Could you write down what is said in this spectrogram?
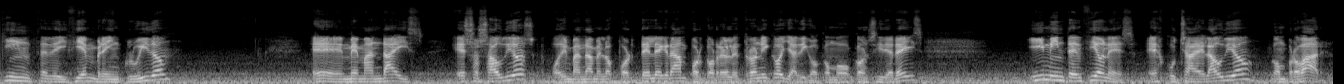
15 de diciembre incluido, eh, me mandáis esos audios, podéis mandármelos por Telegram, por correo electrónico, ya digo, como consideréis. Y mi intención es escuchar el audio, comprobar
